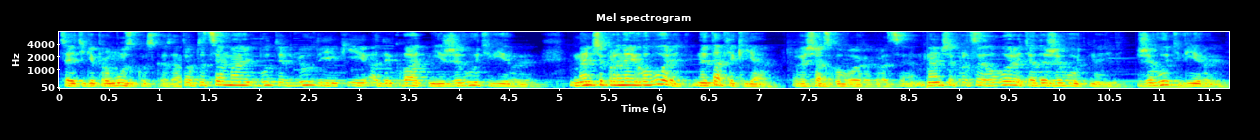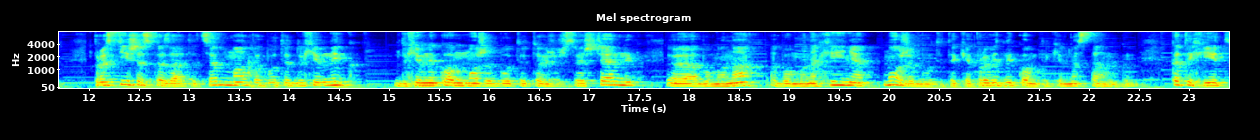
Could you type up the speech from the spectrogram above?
Це я тільки про музику сказав. Тобто це мають бути люди, які адекватні, живуть вірою. Менше про неї говорять, не так як я весь час говорю про це. Менше про це говорять, але живуть нею, живуть вірою. Простіше сказати, це мав би бути духівник. Духівником може бути той же ж священник, е, або монах, або монахиня. Може бути таке провідником, таким наставником. Катехіт,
